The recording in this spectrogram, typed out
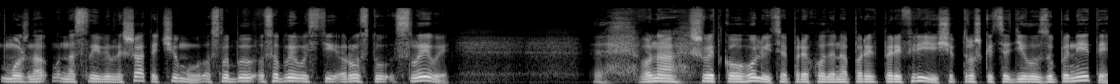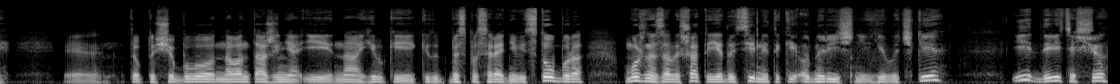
можна на сливі лишати. Чому? Особливості росту сливи. Вона швидко оголюється, переходить на периферію, щоб трошки це діло зупинити. е, Тобто, щоб було навантаження і на гілки, які тут безпосередньо від стовбура, можна залишати є доцільні такі однорічні гілочки. І дивіться, що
